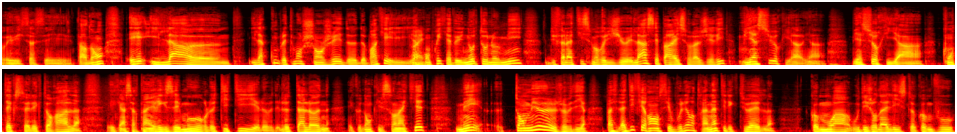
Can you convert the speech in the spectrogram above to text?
Oui, oui, ça c'est... Pardon. Et il a, euh, il a complètement changé de, de braquet. Il ouais. a compris qu'il y avait une autonomie du fanatisme religieux. Et là, c'est pareil sur l'Algérie. Bien sûr qu'il y a, bien sûr qu'il y a un contexte électoral et qu'un certain Éric Zemmour le titille et le, le talonne et que donc il s'en inquiète. Mais tant mieux, je veux dire. Parce que la différence, si vous voulez, entre un intellectuel comme moi ou des journalistes comme vous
